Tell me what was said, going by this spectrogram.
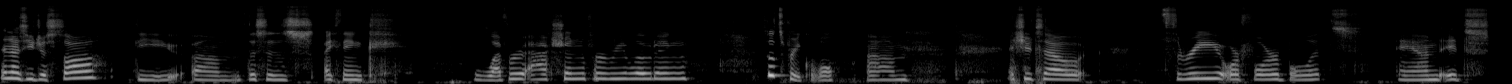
And as you just saw, the, um, this is, I think, lever action for reloading. So it's pretty cool. Um, it shoots out three or four bullets and it's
